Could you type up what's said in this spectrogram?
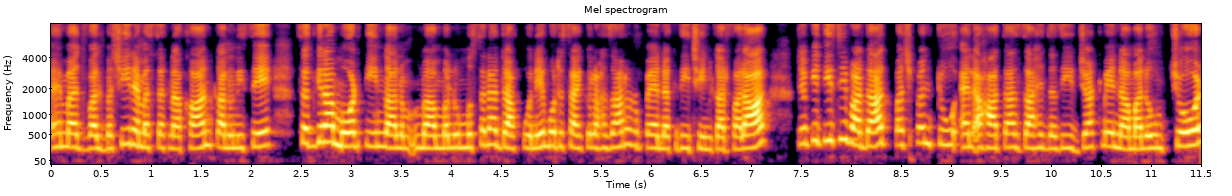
अहमद, वल बशीर अहमद सकना खान, कानूनी से सदगिरा मोड़ तीन मालूम मुसला डाकू ने मोटरसाइकिल हज़ारों रुपए नकदी छीन कर फरार, जबकि तीसरी वारदात पचपन टू एल अहाता जाहिद नजीर जट में नामालूम चोर,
